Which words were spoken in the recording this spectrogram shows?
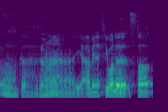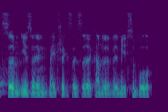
Oh uh, yeah. I mean, if you want to start um, using Matrix as a kind of immutable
